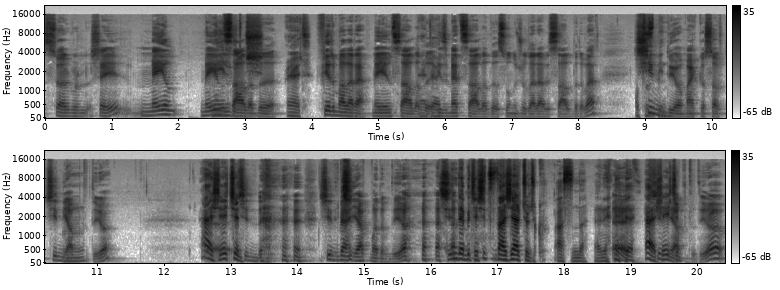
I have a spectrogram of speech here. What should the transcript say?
server şeyi mail mail, Mail sağladığı Evet. firmalara mail sağladığı, Evet, evet. hizmet sağladığı sunuculara bir saldırı var. 30 Çin bin. diyor Microsoft, Çin yaptı diyor. Her şey Çin. Çin, Çin ben yapmadım diyor. Çin de bir çeşit stajyer çocuk aslında. Yani Evet, her Çin şey Çin. yaptı diyor.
